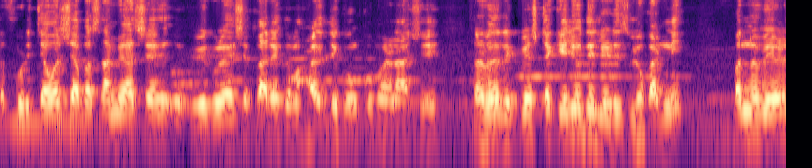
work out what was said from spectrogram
तर पुढच्या वर्षापासून आम्ही असे वेगवेगळे असे कार्यक्रम हळदी कुंकू म्हणा असे सर्व रिक्वेस्ट केली होती लेडीज लोकांनी पण वेळ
